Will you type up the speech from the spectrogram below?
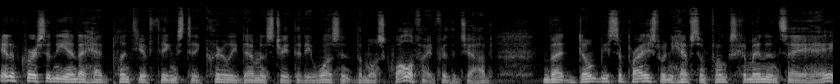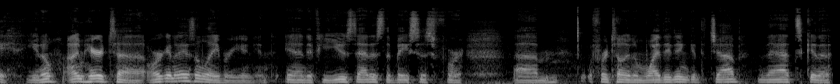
And of course, in the end, I had plenty of things to clearly demonstrate that he wasn't the most qualified for the job. But don't be surprised when you have some folks come in and say, hey, you know, I'm here to organize a labor union. And if you use that as the basis for, um, for telling them why they didn't get the job, that's going to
